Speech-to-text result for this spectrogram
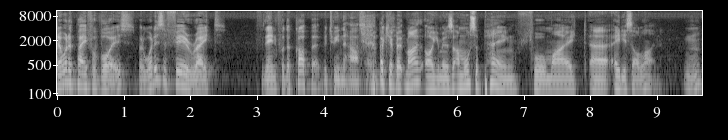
don't want to pay for voice, but what is a fair rate for then for the copper between the house and the Okay, but my argument is I'm also paying for my uh, ADSL line. Mhm.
